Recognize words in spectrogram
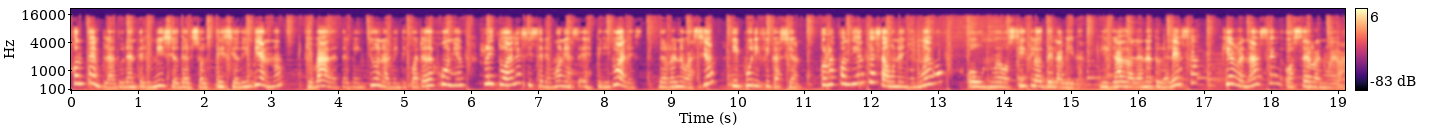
contempla durante el inicio del solsticio de invierno, que va desde el 21 al 24 de junio, rituales y ceremonias espirituales de renovación y purificación, correspondientes a un año nuevo o un nuevo ciclo de la vida, ligado a la naturaleza que renace o se renueva.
